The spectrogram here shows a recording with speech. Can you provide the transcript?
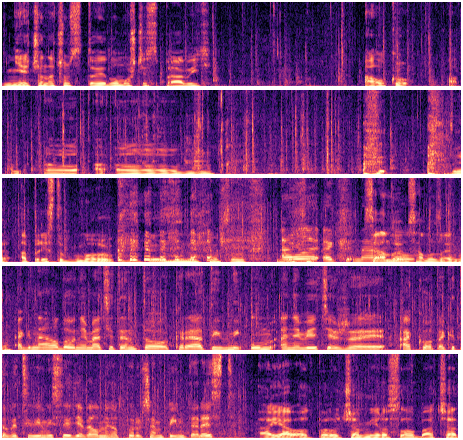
niečo, na čom si to jedlo môžete spraviť. Alko... A, a, a, um, a prístup k moru. Ale ak Srandujem náhodou, samozrejme. ak náhodou nemáte tento kreatívny um a neviete, že ako takéto veci vymyslieť, ja veľmi odporúčam Pinterest. A ja odporúčam Miroslav Bača,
